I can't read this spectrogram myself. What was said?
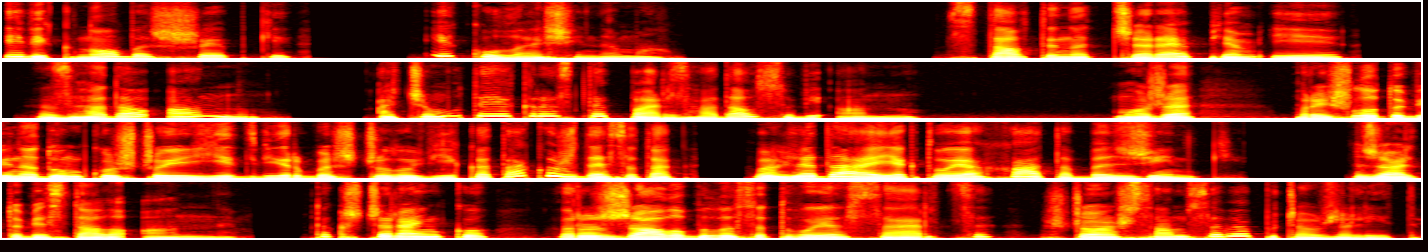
і вікно без шибки, і кулеші нема. Став ти над череп'ям і згадав Анну. А чому ти якраз тепер згадав собі Анну? Може, прийшло тобі на думку, що її двір без чоловіка також десь отак виглядає, як твоя хата без жінки? Жаль тобі стало Анни. Так щиренько розжалобилося твоє серце, що аж сам себе почав жаліти.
